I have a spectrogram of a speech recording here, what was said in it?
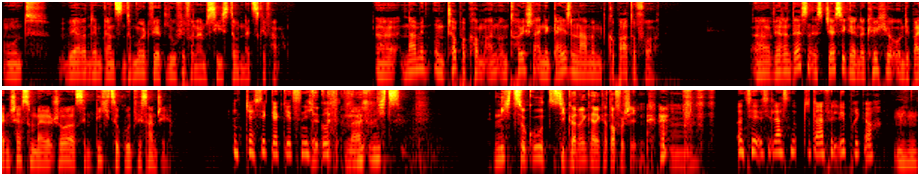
Und während dem ganzen Tumult wird Luffy von einem Seastone-Netz gefangen. Äh, Nami und Chopper kommen an und täuschen eine Geiselnahme mit Kobato vor. Äh, währenddessen ist Jessica in der Küche und die beiden Chefs von Majora sind nicht so gut wie Sanji. Und Jessica geht's nicht gut. Nein. Nicht, nicht so gut. Sie können keine Kartoffel schälen. Und sie, sie lassen total viel übrig auch. Mhm.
